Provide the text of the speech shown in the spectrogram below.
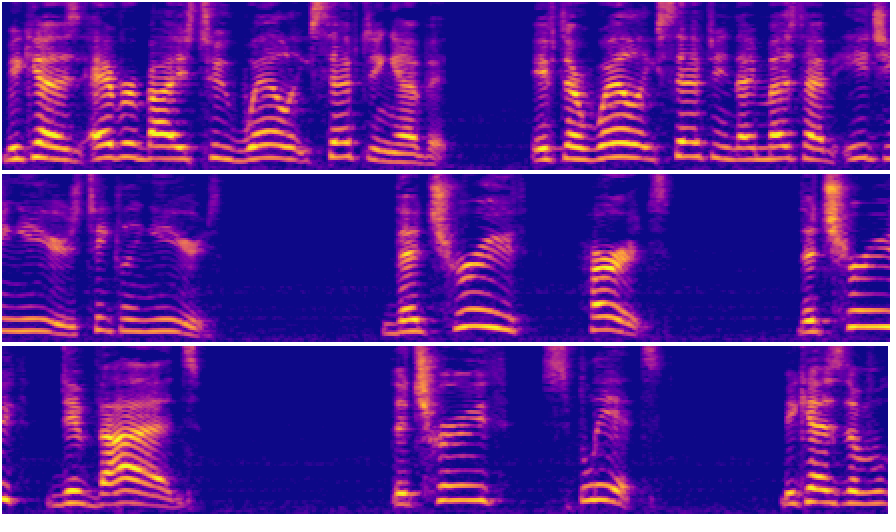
Because everybody's too well accepting of it. If they're well accepting, they must have itching ears, tickling ears. The truth hurts. The truth divides. The truth splits. Because the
